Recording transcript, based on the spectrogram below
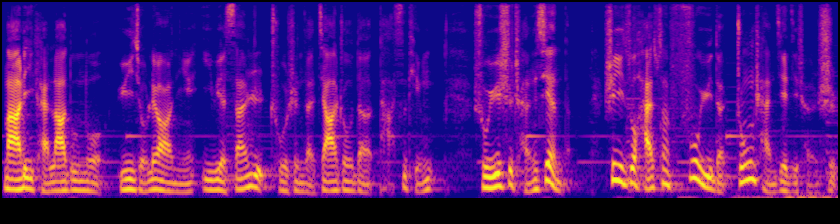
玛丽凯拉杜诺于一九六二年一月三日出生在加州的塔斯廷，属于是城县的，是一座还算富裕的中产阶级城市。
